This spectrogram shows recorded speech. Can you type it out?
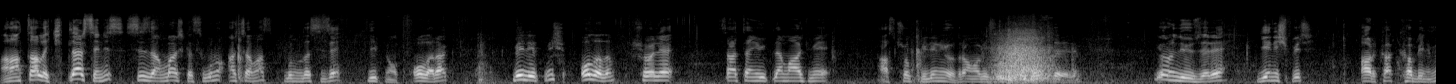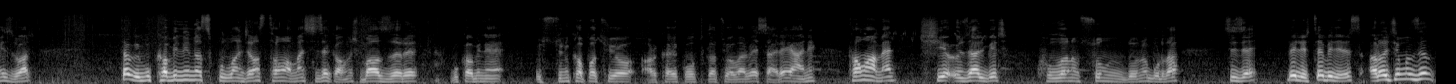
anahtarla kilitlerseniz sizden başkası bunu açamaz. Bunu da size dipnot olarak belirtmiş olalım. Şöyle zaten yükleme hacmi az çok biliniyordur ama biz gösterelim. Göründüğü üzere geniş bir arka kabinimiz var. Tabii bu kabini nasıl kullanacağınız tamamen size kalmış. Bazıları bu kabine üstünü kapatıyor, arkaya koltuk atıyorlar vesaire. Yani tamamen kişiye özel bir kullanım sunduğunu burada size belirtebiliriz. Aracımızın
